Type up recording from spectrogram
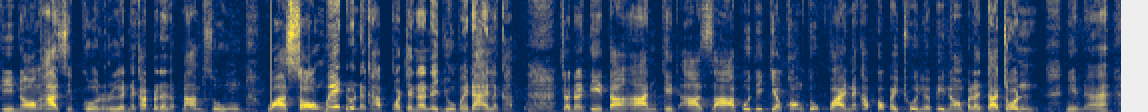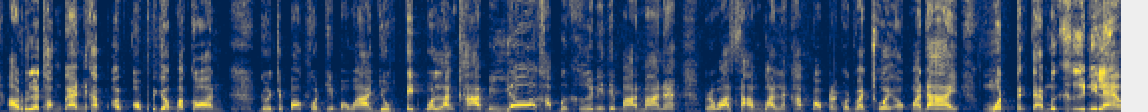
พี่น้อง 50 ครัวเรือนนะครับระดับน้ำสูงกว่า 2 เมตรด้วยนะครับ เพราะฉะนั้นเนี่ยอยู่ไม่ได้แล้วครับ เจ้าหน้าที่ทหารจิตอาสาผู้ที่เกี่ยวข้องทุกฝ่ายนะครับ ก็ไปช่วยเหลือพี่น้องประชาชนนี่นะเอาเรือท้องแบนนะครับเอาอพยพมาก่อน โดยเฉพาะคนที่บอกว่าอยู่ติดบนหลังคา มีเยอะครับเมื่อคืนนี้ที่ผ่านมานะเพราะว่า 3 วันแล้วครับก็ปรากฏว่าช่วยออกมาได้ หมดตั้งแต่เมื่อคืนนี้แล้ว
